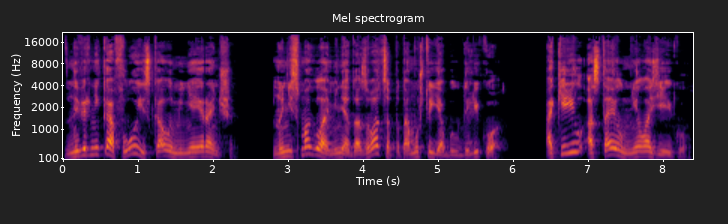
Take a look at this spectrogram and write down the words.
Наверняка Фло искала меня и раньше, но не смогла меня дозваться, потому что я был далеко. А Кирилл оставил мне лазейку.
